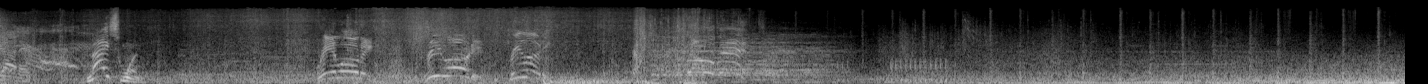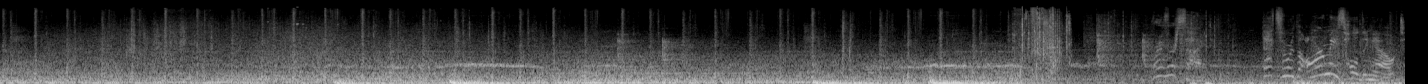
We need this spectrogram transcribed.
Got it. Nice one! Reloading! Reloading! Reloading. Move it! Holding out.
